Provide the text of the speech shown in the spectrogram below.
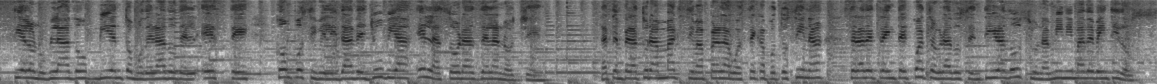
cielo nublado, viento moderado del este, con posibilidad de lluvia en las horas de la noche. La temperatura máxima para la Huasteca Potosina será de 34 grados centígrados y una mínima de 22.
